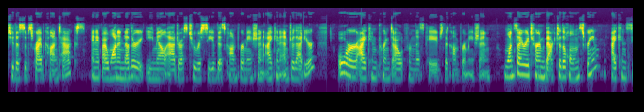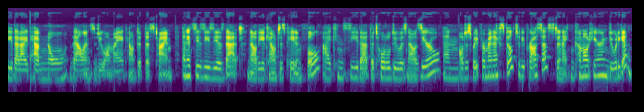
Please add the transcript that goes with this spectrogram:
to the subscribe contacts. And if I want another email address to receive this confirmation, I can enter that here, or I can print out from this page the confirmation. Once I return back to the home screen, I can see that I have no balance due on my account at this time. And it's as easy as that. Now the account is paid in full. I can see that the total due is now zero and I'll just wait for my next bill to be processed and I can come out here and do it again.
